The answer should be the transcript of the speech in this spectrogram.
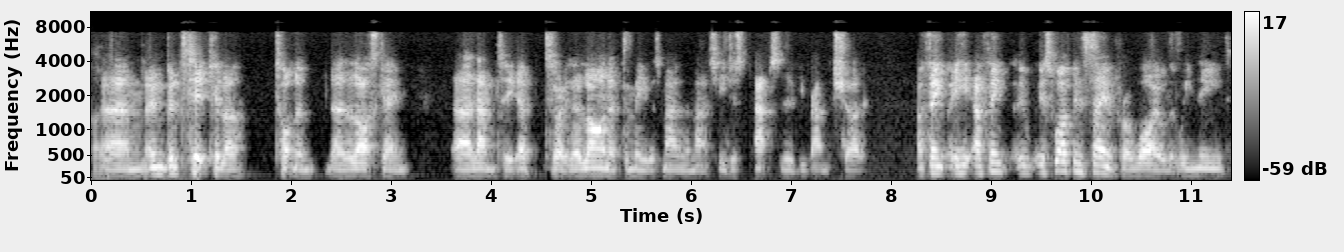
Um, in particular, Tottenham, uh, the last game, uh, Lamptey, uh, sorry, Lallana for me was man of the match. He just absolutely ran the show. I think he, I think it's what I've been saying for a while that we need to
